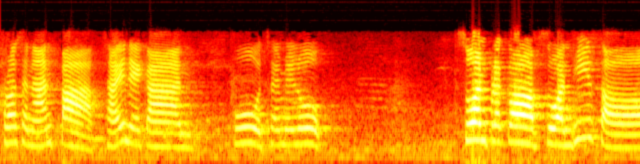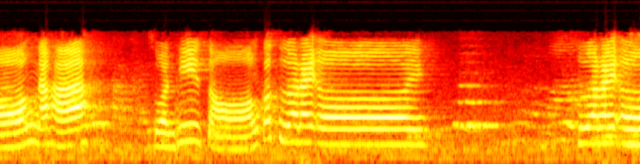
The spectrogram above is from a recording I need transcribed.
เพราะฉะนั้นปากใช้ในการพูดใช่ไหมลูก ส่วนประกอบส่วนที่สองนะคะ ส่วนที่สองก็คืออะไรเอ่ย คืออะไรเอ่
